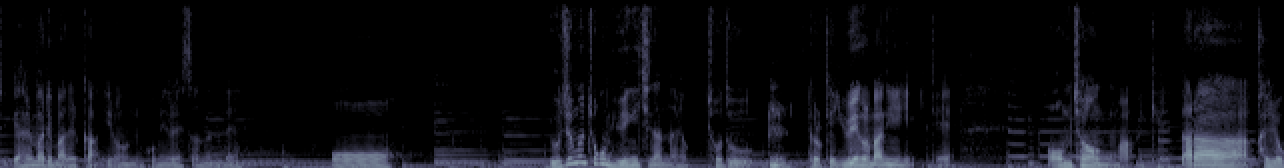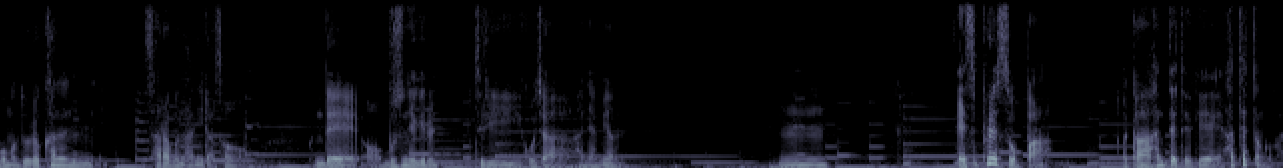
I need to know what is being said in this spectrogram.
되게 할 말이 많을까 이런 고민을 했었는데, 어, 요즘은 조금 유행이 지났나요? 저도 그렇게 유행을 많이 이렇게 엄청 막 이렇게 따라가려고 막 노력하는 사람은 아니라서 근데 어, 무슨 얘기를 드리고자 하냐면 음 에스프레소 바가 한때 되게 핫했던 것 같아요.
